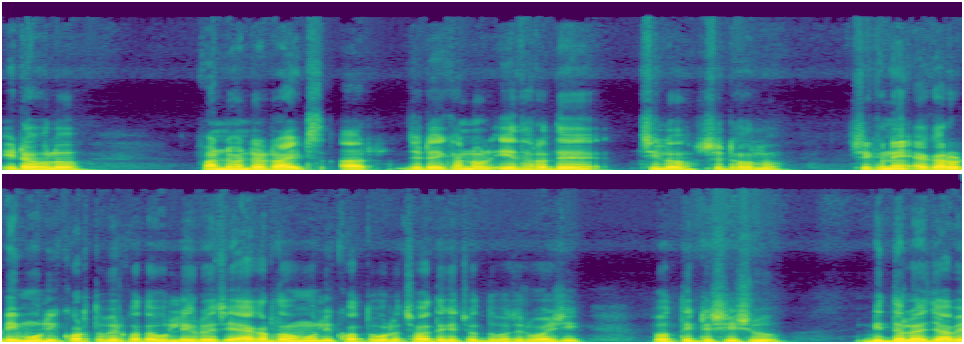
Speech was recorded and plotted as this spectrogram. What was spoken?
এটা হলো ফান্ডামেন্টাল রাইটস আর যেটা একান্নর এ ধারাতে ছিল সেটা হলো, সেখানে এগারোটি মৌলিক কর্তব্যের কথা উল্লেখ রয়েছে, এগারোতম মৌলিক কর্তব্য হলো ছয় থেকে চোদ্দ বছর বয়সী প্রত্যেকটা শিশু বিদ্যালয়ে যাবে,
